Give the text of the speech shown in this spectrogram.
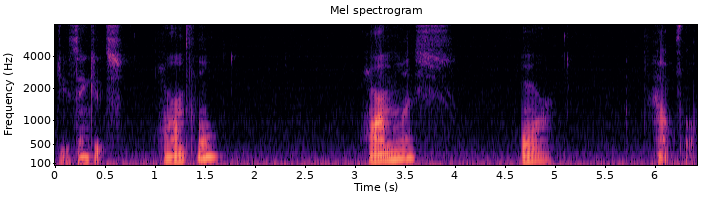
Do you think it's harmful, harmless, or helpful?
